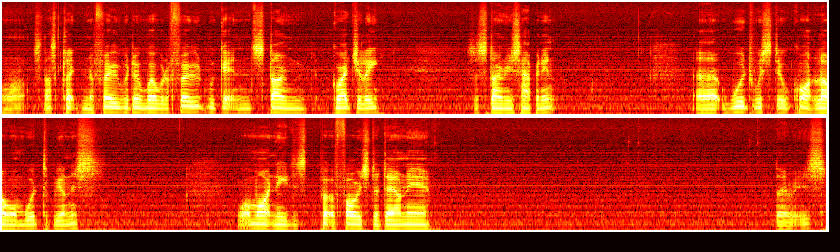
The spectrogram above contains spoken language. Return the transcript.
All right, so that's collecting the food, we're doing well with the food, we're getting stone gradually. So stone is happening. Uh, wood, we're still quite low on wood to be honest. What I might need is put a forester down here. There it is.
